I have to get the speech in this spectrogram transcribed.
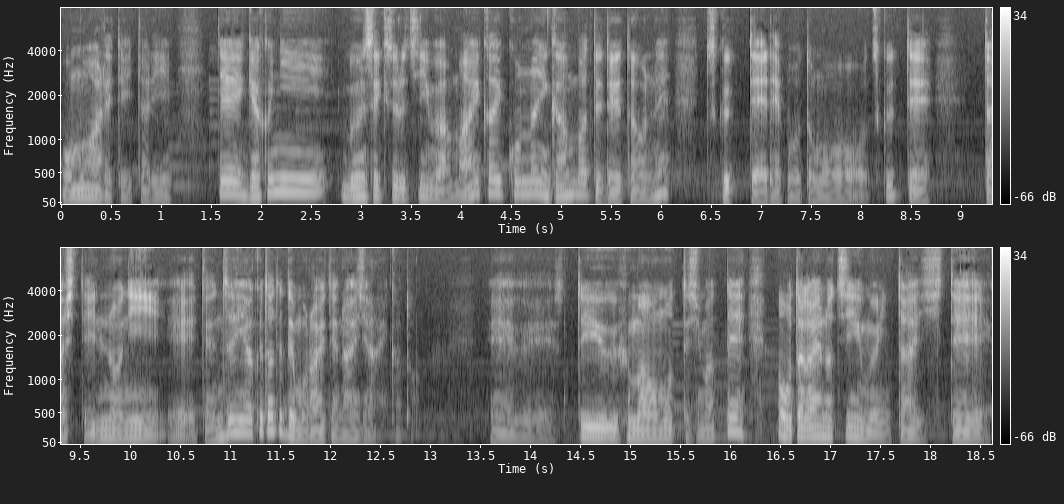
思われていたりで逆に分析するチームは毎回こんなに頑張ってデータをね作ってレポートも作って出しているのに、えー、全然役立ててもらえてないじゃないかと。えー、っていう不満を持ってしまって、まあ、お互いのチームに対して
